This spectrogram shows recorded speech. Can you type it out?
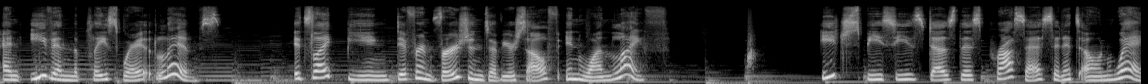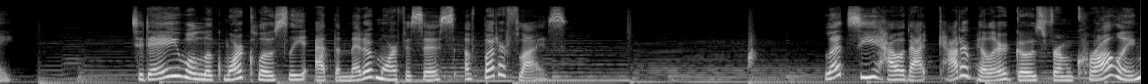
and even the place where it lives. It's like being different versions of yourself in one life. Each species does this process in its own way. Today, we'll look more closely at the metamorphosis of butterflies. Let's see how that caterpillar goes from crawling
